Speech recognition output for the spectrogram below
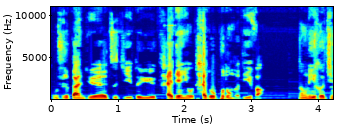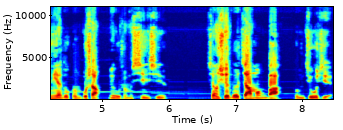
总是感觉自己对于开店有太多不懂的地方，能力和经验都跟不上，没有什么信心。想选择加盟吧。更纠结，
